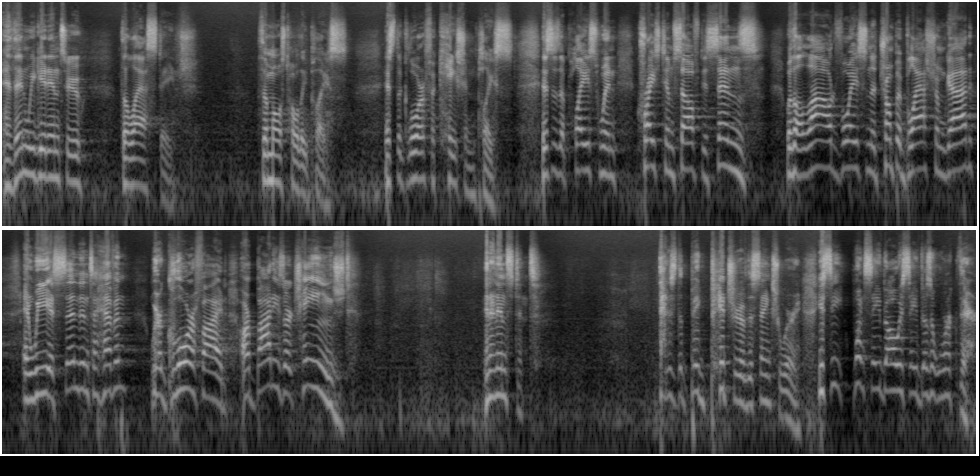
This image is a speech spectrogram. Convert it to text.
And then we get into the last stage, the most holy place. It's the glorification place. This is a place when Christ Himself descends with a loud voice and a trumpet blast from God, and we ascend into heaven. We're glorified. Our bodies are changed in an instant. That is the big picture of the sanctuary. You see, once saved, always saved doesn't work there.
